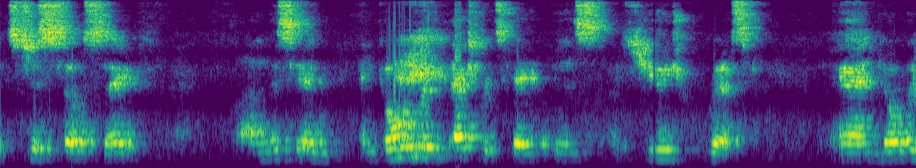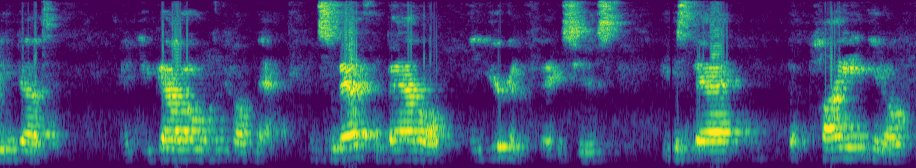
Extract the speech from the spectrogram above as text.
It's just so safe. Uh, this and, and going with Expertscape is a huge risk, and nobody does it. And you got to overcome that. And so that's the battle that you're going to face is is that the pioneer, you know,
